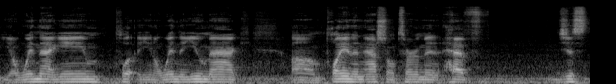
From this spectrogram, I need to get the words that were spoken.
you know, win that game, you know, win the UMAC, um, play in the national tournament, have just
